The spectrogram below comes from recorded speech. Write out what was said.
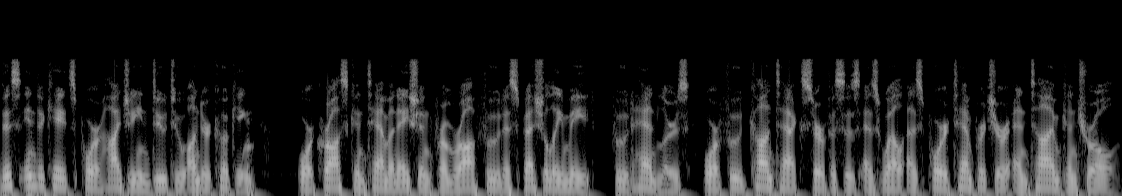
This indicates poor hygiene due to undercooking, or cross-contamination from raw food especially meat, food handlers, or food contact surfaces as well as poor temperature and time control.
